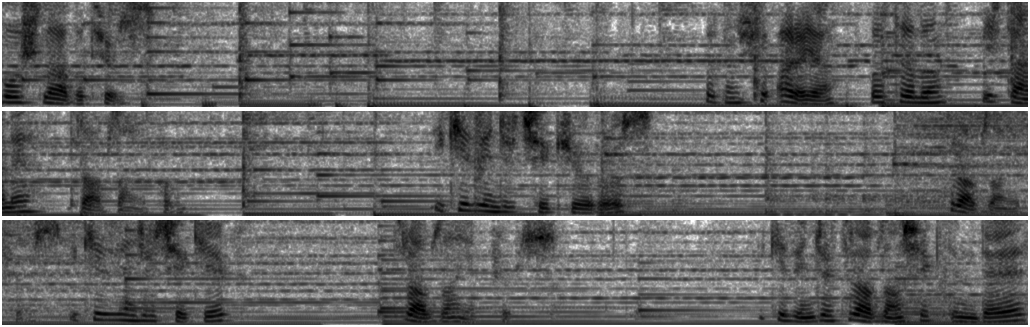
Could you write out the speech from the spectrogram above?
boşluğa batıyoruz. Bakın şu araya batalım. Bir tane trabzan yapalım. İki zincir çekiyoruz. Trabzan yapıyoruz. İki zincir çekip trabzan yapıyoruz. İki zincir trabzan şeklinde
